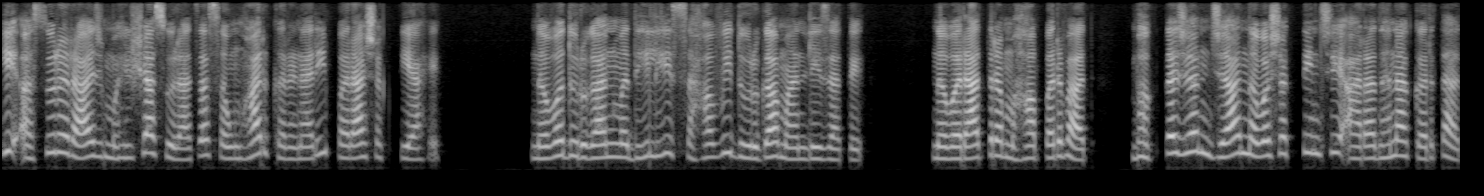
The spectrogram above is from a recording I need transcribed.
ही असुरराज महिषासुराचा संहार करणारी पराशक्ती आहे. नवदुर्गांमधील ही सहावी दुर्गा मानली जाते. नवरात्र महापर्वात भक्तजन ज्या नवशक्तींची आराधना करतात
